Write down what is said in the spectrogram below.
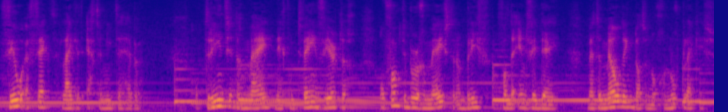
Veel effect lijkt het echter niet te hebben. Op 23 mei 1942 ontvangt de burgemeester een brief van de NVD met de melding dat er nog genoeg plek is.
